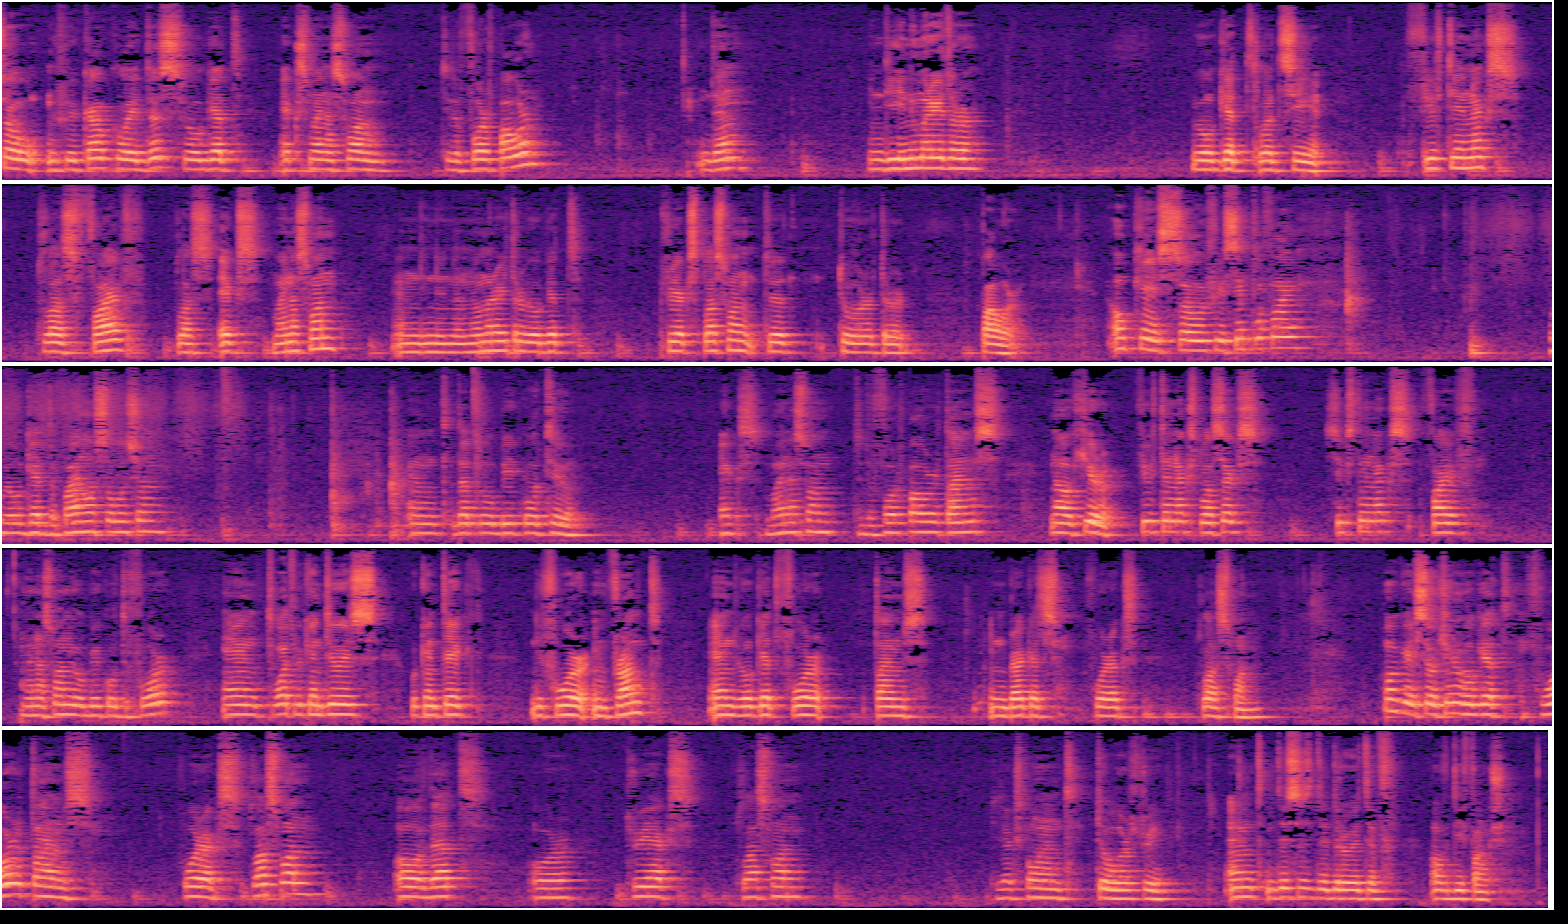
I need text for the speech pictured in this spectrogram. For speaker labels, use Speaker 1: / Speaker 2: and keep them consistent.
Speaker 1: So if we calculate this, we'll get x minus 1 to the fourth power. And then in the numerator, we'll get, let's see, 15x plus 5 plus x minus 1. And in the numerator, we'll get 3x plus 1 to the third power. Okay, so if we simplify, we'll get the final solution and that will be equal to x minus 1 to the fourth power times now here 15x plus x 16x 5 minus 1 will be equal to 4 and what we can do is we can take the 4 in front and we'll get 4 times in brackets 4x plus 1 Okay, so here we'll get 4 times 4x plus 1, all of that, or 3x plus 1 to the exponent 2 over 3. And this is the derivative of the function.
